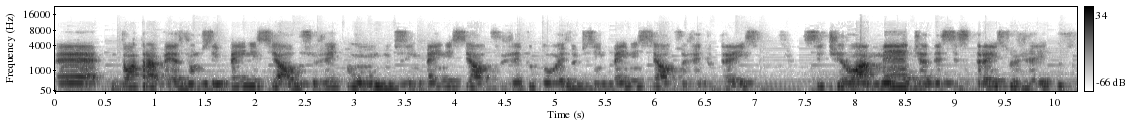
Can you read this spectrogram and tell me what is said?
é, então, através de um desempenho inicial do sujeito 1, do desempenho inicial do sujeito 2, do desempenho inicial do sujeito 3, se tirou a média desses três sujeitos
